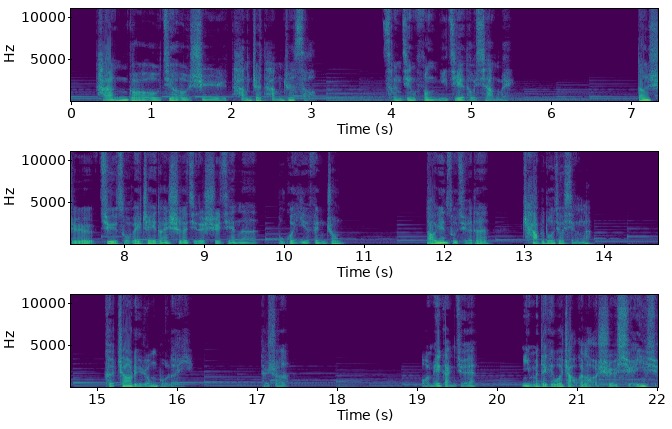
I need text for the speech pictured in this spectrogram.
“糖狗就是糖着糖着走”，曾经风靡街头巷尾。当时剧组为这段设计的时间呢，不过一分钟。导演组觉得差不多就行了。可赵丽蓉不乐意，她说：“我没感觉，你们得给我找个老师学一学。”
